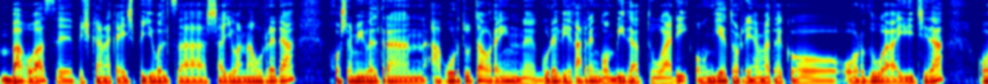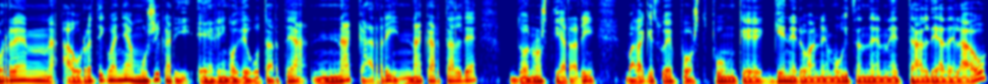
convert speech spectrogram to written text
Bagoaz, e, pixkanaka izpilu beltza saioan aurrera, Josemi Beltran agurtuta orain e, gure bigarren gonbidatuari ongi etorria emateko ordua iritsi da, horren aurretik baina musikari egingo digu tartea, nakarri, nakartalde donostiarrari. Badakizue post-punk generoan mugitzen den taldea dela hau,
